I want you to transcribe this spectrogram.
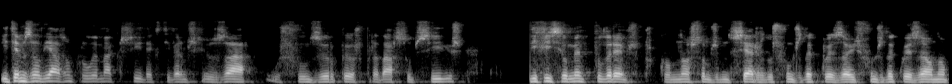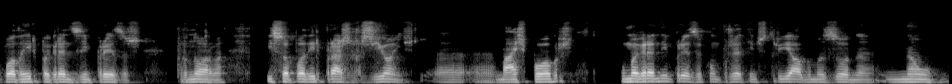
E temos, aliás, um problema acrescido, é que se tivermos que usar os fundos europeus para dar subsídios, dificilmente poderemos, porque como nós somos beneficiários dos fundos da coesão e os fundos da coesão não podem ir para grandes empresas, por norma, e só pode ir para as regiões uh, uh, mais pobres, uma grande empresa com um projeto industrial numa zona não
